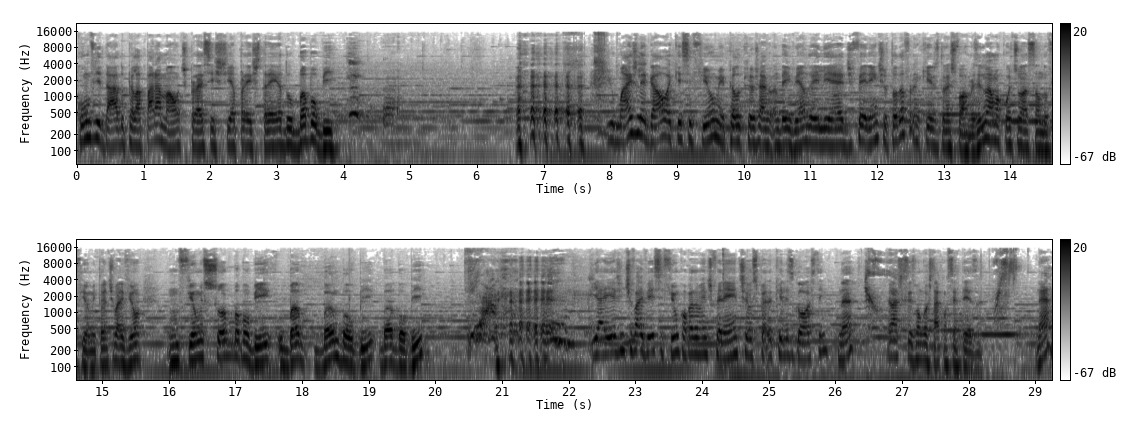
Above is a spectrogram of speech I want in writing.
convidado pela Paramount para assistir a pré-estreia do Bumblebee. e o mais legal é que esse filme, pelo que eu já andei vendo, ele é diferente de toda a franquia de Transformers. Ele não é uma continuação do filme. Então a gente vai ver um, um filme sobre Bumblebee, o Bum- Bumblebee, Bumblebee. E aí a gente vai ver esse filme completamente diferente. Eu espero que eles gostem, né? Eu acho que vocês vão gostar com certeza. Né?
